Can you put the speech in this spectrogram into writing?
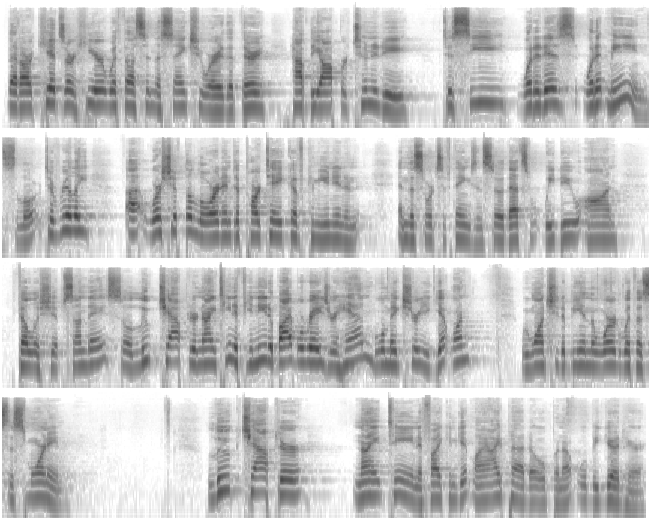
that our kids are here with us in the sanctuary, that they have the opportunity to see what it is, what it means, Lord, to really uh, worship the Lord and to partake of communion and, and the sorts of things. And so that's what we do on Fellowship Sundays. So, Luke chapter 19, if you need a Bible, raise your hand. We'll make sure you get one. We want you to be in the Word with us this morning. Luke chapter 19. If I can get my iPad to open up, we'll be good here.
